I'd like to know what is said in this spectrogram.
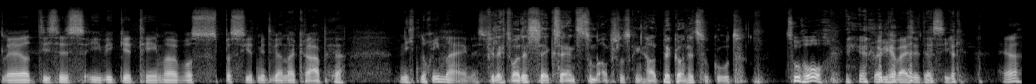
wäre dieses ewige Thema, was passiert mit Werner Grabherr, nicht noch immer eines. Vielleicht war das 6-1 zum Abschluss gegen Hartberg gar nicht so gut. Zu hoch, möglicherweise der Sieg. Ja.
